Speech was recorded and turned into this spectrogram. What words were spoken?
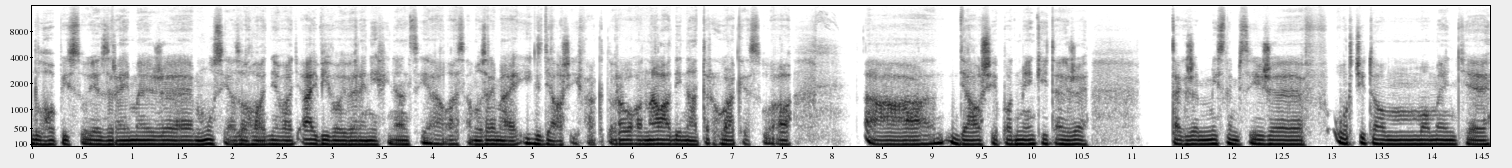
dlhopisu je zrejme, že musia zohľadňovať aj vývoj verejných financií, ale samozrejme aj x ďalších faktorov a nálady na trhu, aké sú a, a ďalšie podmienky. Takže Takže myslím si, že v určitom momente e,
